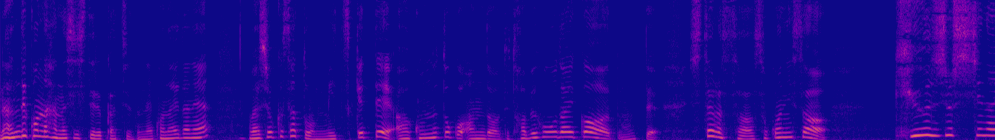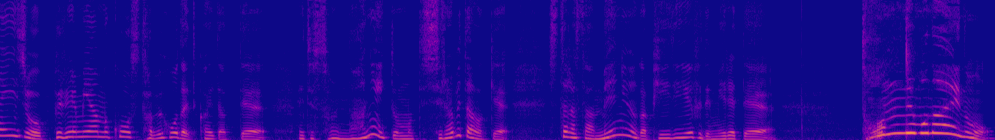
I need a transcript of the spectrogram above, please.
なんでこんな話してるかっていうとね、この間ね、和食里を見つけて、あ、こんなとこあんだって食べ放題かと思って。したらさ、そこにさ、90品以上プレミアムコース食べ放題って書いてあってえでそれ何と思って調べたわけしたらさメニューが PDF で見れてとんでもないの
